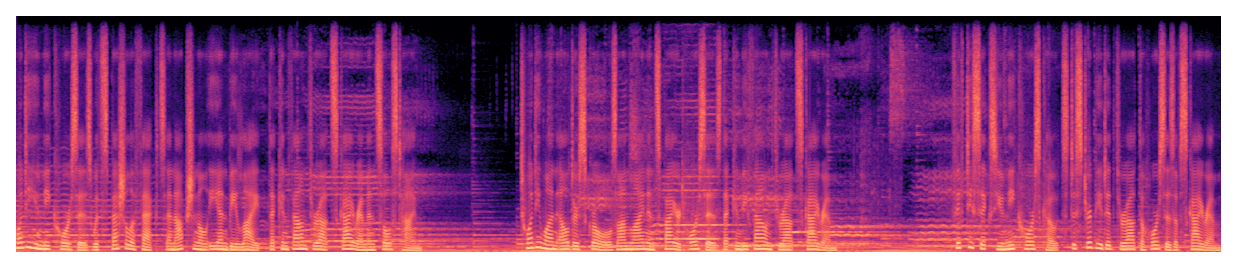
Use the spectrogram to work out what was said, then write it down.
20 unique horses with special effects and optional ENB light that can be found throughout Skyrim and Solstheim. 21 Elder Scrolls Online inspired horses that can be found throughout Skyrim. 56 unique horse coats distributed throughout the horses of Skyrim.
